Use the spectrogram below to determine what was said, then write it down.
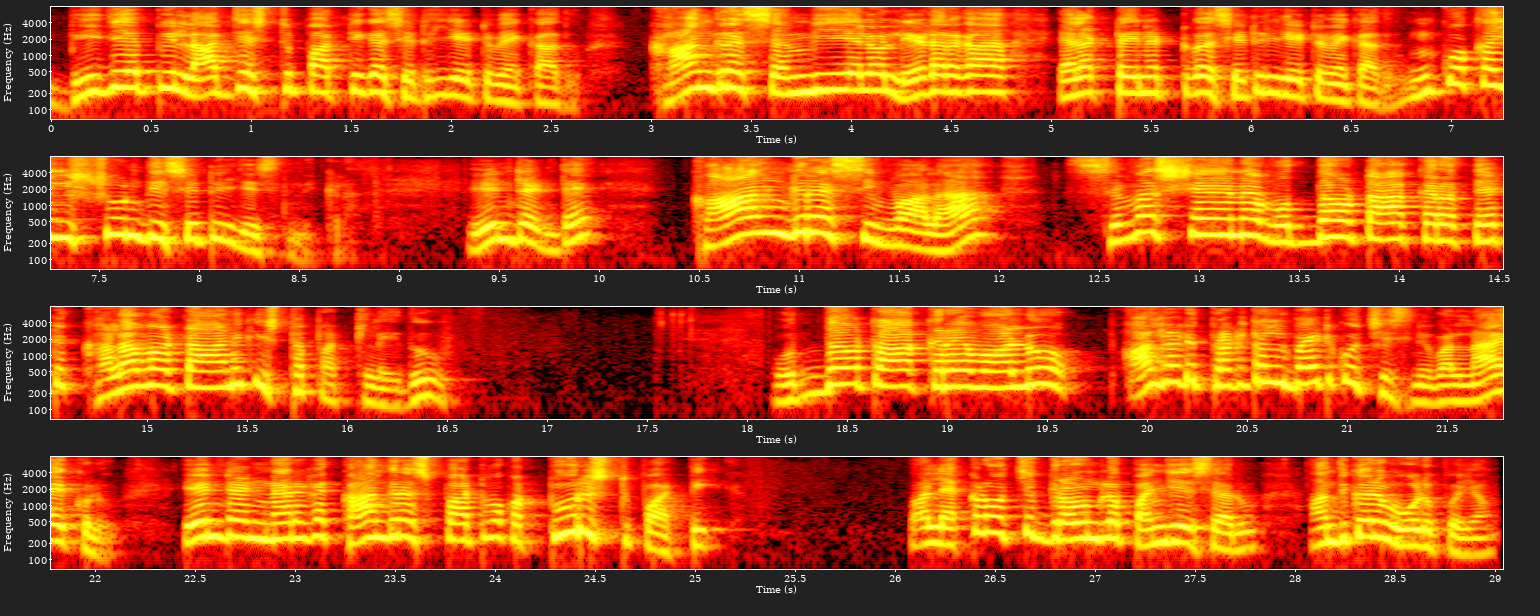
బీజేపీ లార్జెస్ట్ పార్టీగా సెటిల్ చేయటమే కాదు కాంగ్రెస్ ఎంవీఏలో లీడర్గా ఎలక్ట్ అయినట్టుగా సెటిల్ చేయటమే కాదు ఇంకొక ఇష్యూని సెటిల్ చేసింది ఇక్కడ. ఏంటంటే కాంగ్రెస్ ఇవాళ శివసేన ఉద్ధవ్ ఠాకరే ఠాకరేతో కలవటానికి ఇష్టపడలేదు. ఉద్ధవ్ ఠాకరే వాళ్ళు ఆల్రెడీ ప్రకటనలు బయటకు వచ్చేసినాయి వాళ్ళ నాయకులు. ఏంటంటున్నారంటే కాంగ్రెస్ పార్టీ ఒక టూరిస్ట్ పార్టీ. వాళ్ళు ఎక్కడ వచ్చి గ్రౌండ్లో పనిచేశారు అందుకని ఓడిపోయాం.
